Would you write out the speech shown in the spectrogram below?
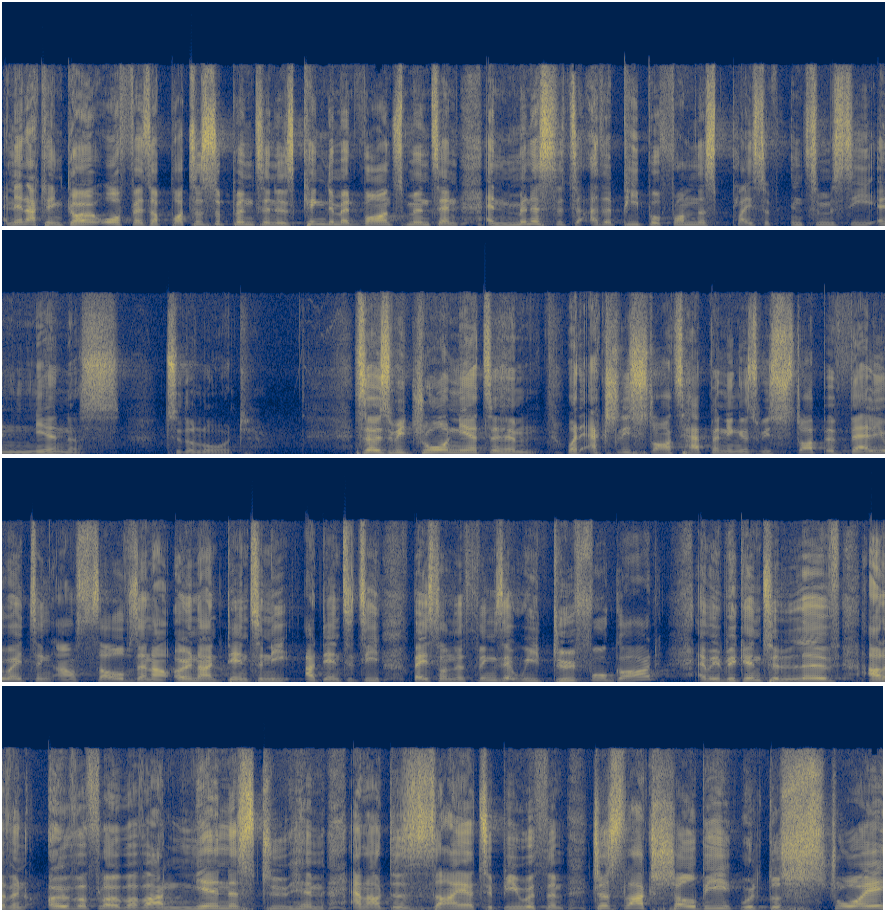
And then I can go off as a participant in his kingdom advancement and, and minister to other people from this place of intimacy and nearness to the Lord. So, as we draw near to Him, what actually starts happening is we stop evaluating ourselves and our own identity, identity based on the things that we do for God, and we begin to live out of an overflow of our nearness to Him and our desire to be with Him. Just like Shelby would destroy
